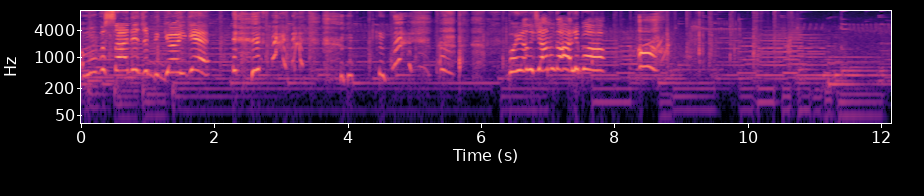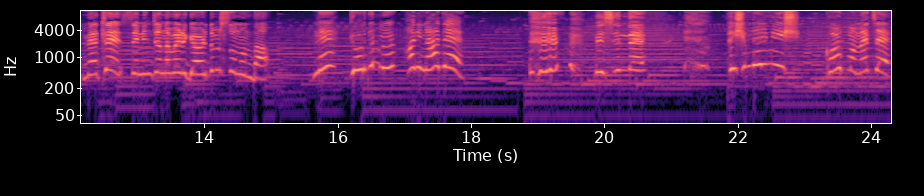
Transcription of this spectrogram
Ama bu sadece bir gölge. Bayılacağım galiba. Ah! Mete, senin canavarı gördüm sonunda. Ne? Gördün mü? Hani nerede? Peşinde. Peşimdeymiş. Korkma Mete.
